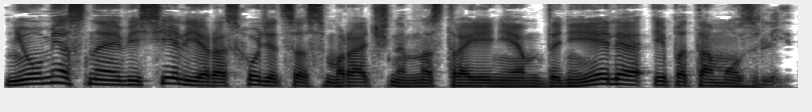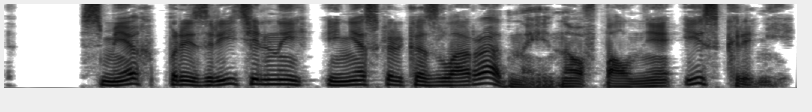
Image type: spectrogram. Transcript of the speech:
Неуместное веселье расходится с мрачным настроением Даниэля и потому злит. Смех презрительный и несколько злорадный, но вполне искренний.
